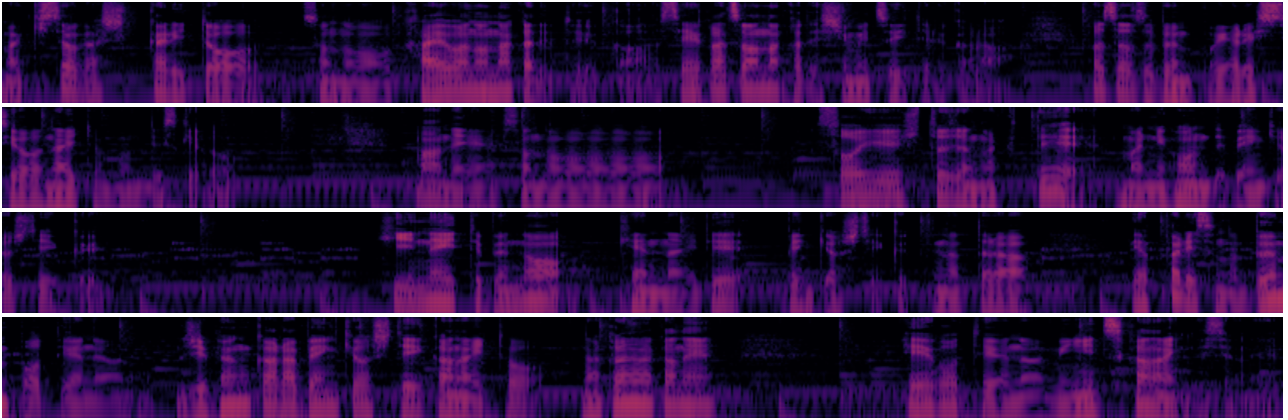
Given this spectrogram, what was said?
まあ、基礎がしっかりとその会話の中でというか生活の中で染みついてるからわざわざ文法やる必要はないと思うんですけど。まあねそのそういう人じゃなくて、まあ、日本で勉強していく。非ネイティブの県内で勉強していくってなったらやっぱりその文法っていうのはね自分から勉強していかないとなかなかね英語っていうのは身につかないんですよね。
